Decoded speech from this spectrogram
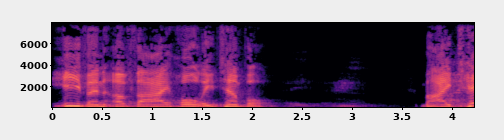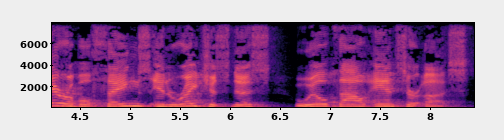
even of thy holy temple. By terrible things in righteousness wilt thou answer us,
